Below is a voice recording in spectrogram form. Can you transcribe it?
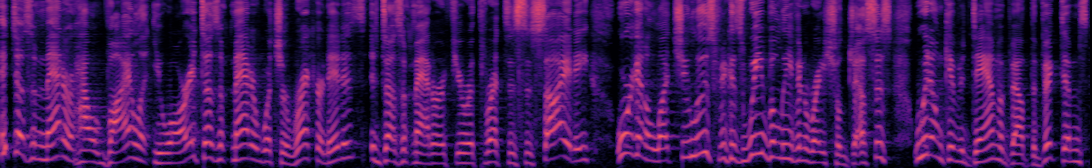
it doesn't matter how violent you are. It doesn't matter what your record is. It doesn't matter if you're a threat to society. We're going to let you loose because we believe in racial justice. We don't give a damn about the victims.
